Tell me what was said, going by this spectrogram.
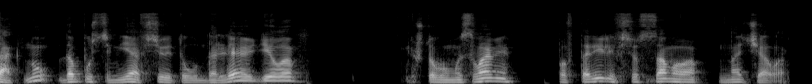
Так, ну, допустим, я все это удаляю дело, чтобы мы с вами повторили все с самого начала.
